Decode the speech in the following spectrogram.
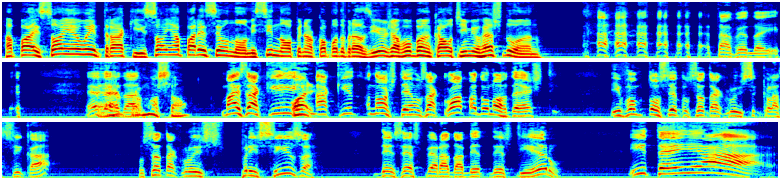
rapaz, só em eu entrar aqui, só em aparecer o nome Sinop na Copa do Brasil, eu já vou bancar o time o resto do ano. tá vendo aí? É, É, verdade. promoção. Mas aqui, Olha. aqui nós temos a Copa do Nordeste e vamos torcer para o Santa Cruz se classificar. O Santa Cruz precisa desesperadamente desse dinheiro. E tem a.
